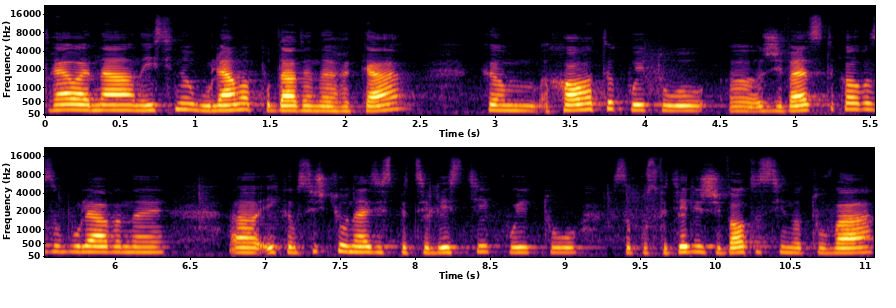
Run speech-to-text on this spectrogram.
трябва една наистина голяма подадена ръка към хората, които а, живеят с такова заболяване а, и към всички от тези специалисти, които са посветили живота си на това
